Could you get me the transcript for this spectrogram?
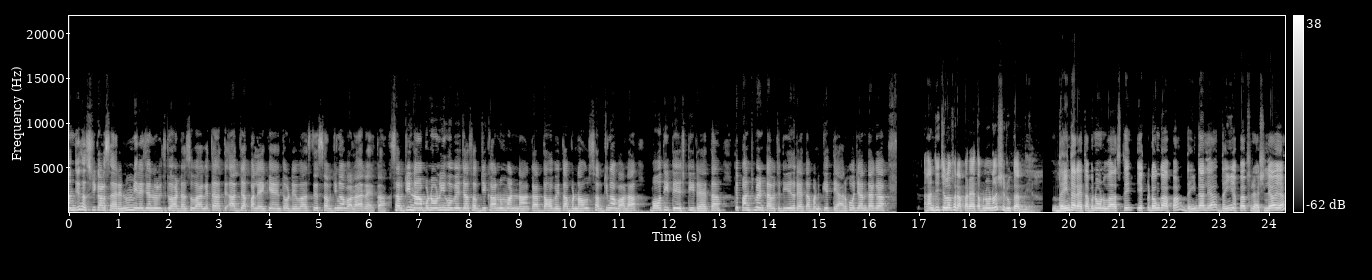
ਹਾਂਜੀ, ਸਤਿ ਸ਼੍ਰੀ ਅਕਾਲ ਸਾਰਿਆਂ ਨੂੰ। ਮੇਰੇ ਚੈਨਲ ਵਿੱਚ ਤੁਹਾਡਾ ਸਵਾਗਤ ਹੈ ਤੇ ਅੱਜ ਆਪਾਂ ਲੈ ਕੇ ਆਏ ਤੁਹਾਡੇ ਵਾਸਤੇ ਸਬਜ਼ੀਆਂ ਵਾਲਾ ਰਾਇਤਾ। ਸਬਜ਼ੀ ਨਾ ਬਣਾਉਣੀ ਹੋਵੇ ਜਾਂ ਸਬਜ਼ੀ ਖਾਣ ਨੂੰ ਮਨ ਨਾ ਕਰਦਾ ਹੋਵੇ ਤਾਂ ਬਣਾਓ ਸਬਜ਼ੀਆਂ ਵਾਲਾ। ਬਹੁਤ ਹੀ ਟੇਸਟੀ ਰਾਇਤਾ ਤੇ 5 ਮਿੰਟਾਂ ਵਿੱਚ ਦੀ ਇਹ ਰਾਇਤਾ ਬਣ ਕੇ ਤਿਆਰ ਹੋ ਜਾਂਦਾਗਾ। ਹਾਂਜੀ, ਚਲੋ ਫਿਰ ਆਪਾਂ ਰਾਇਤਾ ਬਣਾਉਣਾ ਸ਼ੁਰੂ ਕਰਦੇ ਹਾਂ। ਦਹੀਂ ਦਾ ਰਾਇਤਾ ਬਣਾਉਣ ਵਾਸਤੇ ਇੱਕ ਡੋਂਗਾ ਆਪਾਂ ਦਹੀਂ ਦਾ ਲਿਆ, ਦਹੀਂ ਆਪਾਂ ਫਰੈਸ਼ ਲਿਆ ਹੋਇਆ।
